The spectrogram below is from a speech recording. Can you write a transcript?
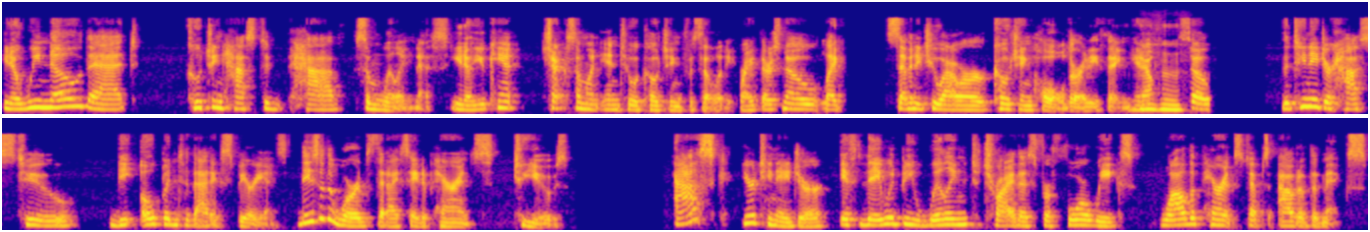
you know, we know that coaching has to have some willingness. You know, you can't check someone into a coaching facility, right? There's no like 72 hour coaching hold or anything, you know? Mhm. So the teenager has to be open to that experience. These are the words that I say to parents to use. Ask your teenager if they would be willing to try this for four weeks while the parent steps out of the mix.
